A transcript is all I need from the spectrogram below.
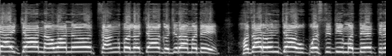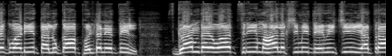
आईच्या नावानं चांगबलच्या गजरामध्ये हजारोंच्या उपस्थितीमध्ये तिरकवाडी तालुका फलटण येथील ग्रामदैवत श्री महालक्ष्मी देवीची यात्रा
